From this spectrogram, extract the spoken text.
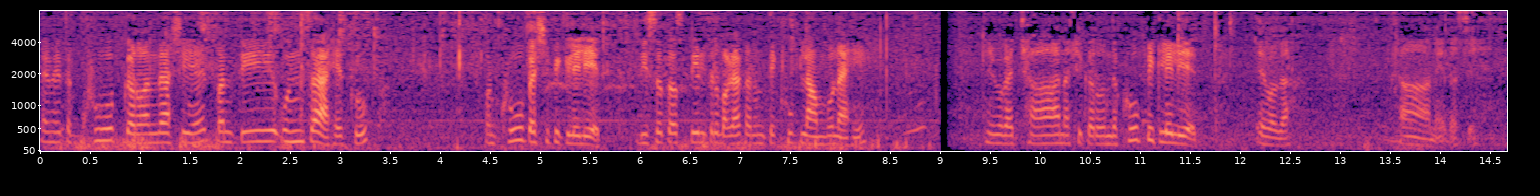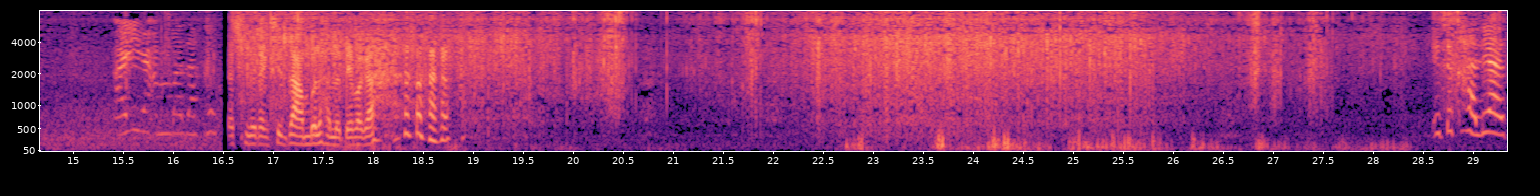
त्यामुळे तर खूप करवंद अशी आहेत पण ती उंच आहेत खूप. पण खूप अशी पिकलेली आहेत. दिसत असतील तर बघा कारण ते खूप लांबून आहे. हे बघा छान अशी करवंद खूप पिकलेली आहेत. हे बघा छान आहेत असे. काश्मीराची जांभूल हलत आहे बघा इथे खाली आहेत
